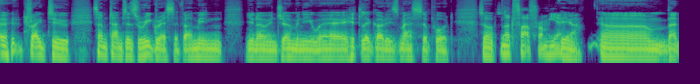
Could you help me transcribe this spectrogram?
tried to sometimes it's regressive. I mean you know in germany where hitler got his mass support. So not far from here. Yeah um, but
